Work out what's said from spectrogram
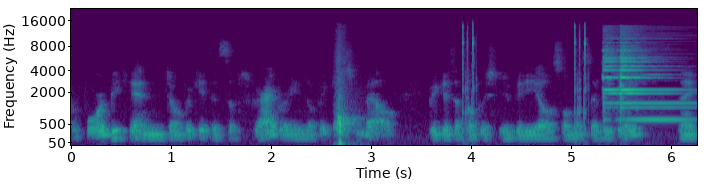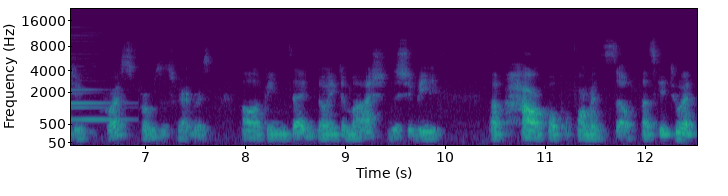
Before we begin, don't forget to subscribe or ring the notification bell because I publish new videos almost every day and I take requests from subscribers. All that being said, knowing Dimash, this should be a powerful performance, so let's get to it.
